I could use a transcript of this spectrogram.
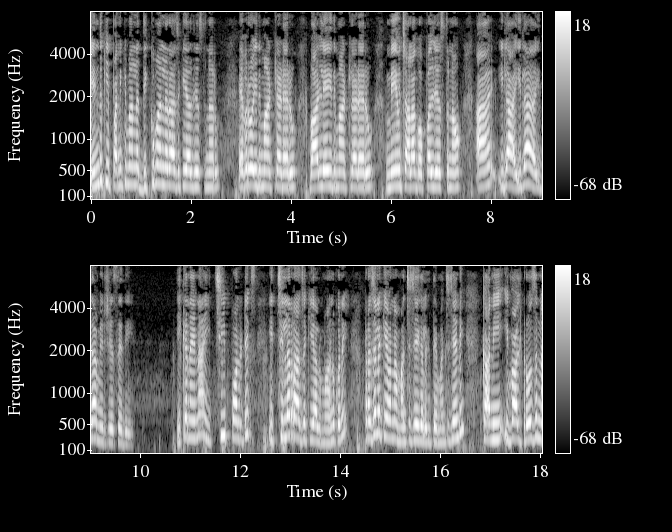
ఎందుకు ఈ పనికి మళ్ళీ దిక్కుమాలిన రాజకీయాలు చేస్తున్నారు? ఎవరో ఇది మాట్లాడారు వాళ్ళే ఇది మాట్లాడారు మేము చాలా గొప్పలు చేస్తున్నాం. ఇలా ఇలా ఇదా మీరు చేసేది. ఇకనైనా ఈ చీప్ పాలిటిక్స్ ఈ చిల్లర రాజకీయాలు మానుకొని ప్రజలకు ఏమన్నా మంచి చేయగలిగితే మంచి చేయండి. కానీ ఇవాళ రోజున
